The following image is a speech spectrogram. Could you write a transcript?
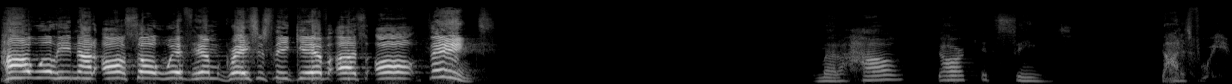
how will he not also with him graciously give us all things? No matter how dark it seems, God is for you.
